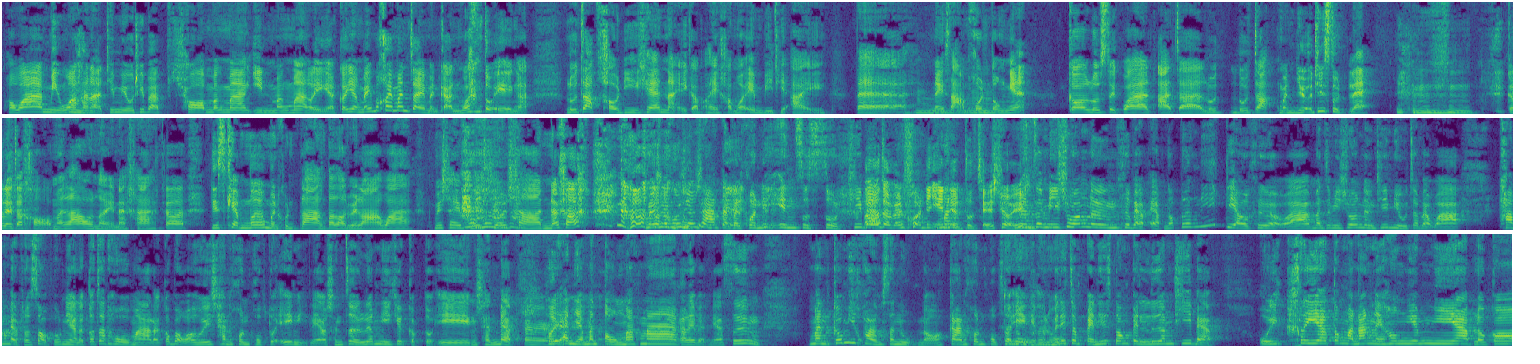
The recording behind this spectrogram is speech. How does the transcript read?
เพราะว่ามิวอะขนาดที่มิวที่แบบชอบมากๆอินมากๆอะไรเงี้ยก็ยังไม่ไม่ค่อยมั่นใจเหมือนกันว่าตัวเองอะรู้จักเขาดีแค่ไหนกับไอ้คำว่า MBTI แต่ในสามคนตรงเนี้ยก็รู้สึกว่าอาจจะรู้รู้จักมันเยอะที่สุดแหละอืม ก็เลยจะขอมาเล่าหน่อยนะคะ ก็ disclaimer เหมือนคุณปรางตลอดเวลาว่า ไม่ใช่ผู้เชี่ยวชาญนะคะ ไม่ใช่ผู้เชี่ยวชาญแต่เป็นคนที่อินสุดๆ ที่แบแบบบจะเป็นคนที่อินเดียสุดเฉยมันจะมีช่วงหนึ่งคือแบบแอบนอกเรื่องนิดเดียวคือแบบว่า มันจะมีช่วงหนึ่งที่มิวจะแบบว่าทำแบบทดสอบพวกเนี้ยแล้วก็จะโทรมาแล้วก็บอกว่าเฮ้ยฉันค้นพบตัวเองอีกแล้ว ฉันเจอเรื่องนี้เกี่ยวกับตัวเอง ฉันแบบเฮ้ยอันเนี้ยมันตรงมากๆอะไรแบบเนี้ยซึ่งมันก็มีความสนุกเนาะการค้นพบตัวเองเนี่ยมันไม่ได้จำเป็นที่จะต้องเป็นเรื่องที่แบบ อุ้ยเครียดต้องมานั่งในห้องเงียบๆแล้วก็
